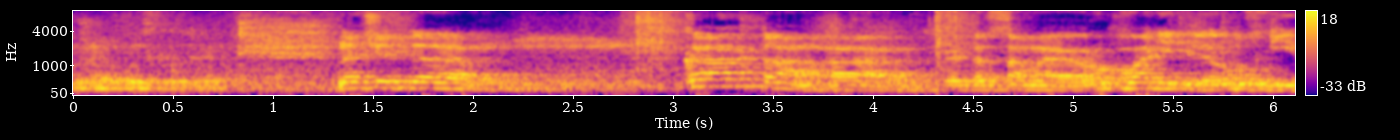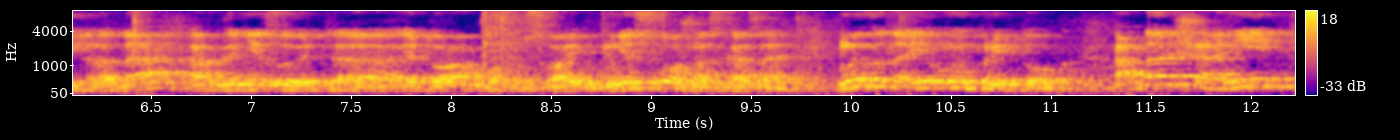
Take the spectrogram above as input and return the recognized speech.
уже высказали. Значит, э, как там э, это самое, руководитель Русгидро да, организует э, эту работу свою, мне сложно сказать. Мы выдаем им приток. А дальше они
